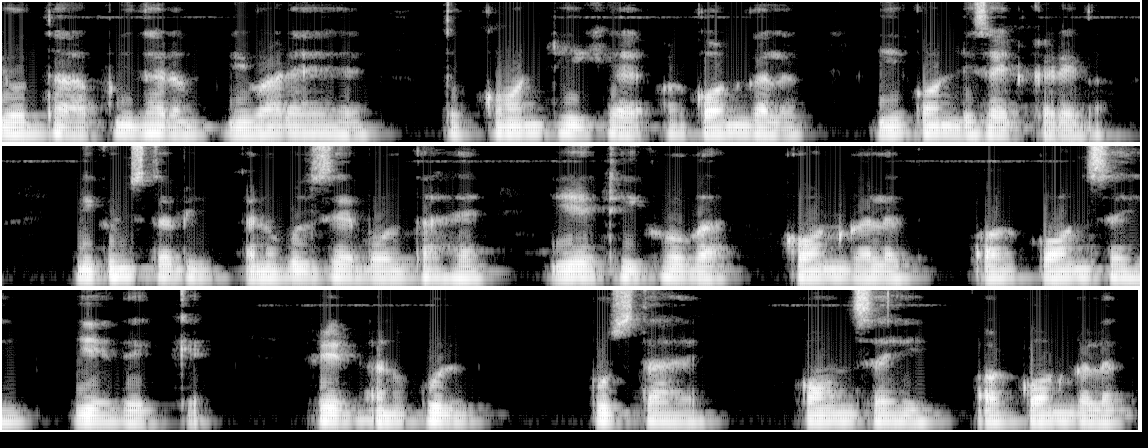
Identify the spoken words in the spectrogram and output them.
योद्धा अपनी धर्म निभा रहे हैं तो कौन ठीक है और कौन गलत? ये कौन डिसाइड करेगा? निकुंज तभी अनुकूल से बोलता है, ये ठीक होगा, कौन गलत और कौन सही, ये देख के। फिर अनुकूल पूछता है, कौन सही और कौन गलत,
